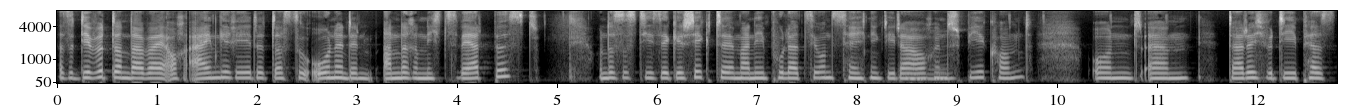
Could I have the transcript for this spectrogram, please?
also dir wird dann dabei auch eingeredet, dass du ohne den anderen nichts wert bist. Und das ist diese geschickte Manipulationstechnik, die da auch Mhm. ins Spiel kommt. Und ähm, dadurch wird die, Pers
